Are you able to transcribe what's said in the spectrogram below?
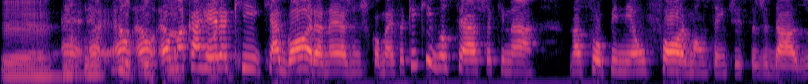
É, uma é, é, é, é uma carreira que, que agora, né, a gente começa. O que, que você acha que na na sua opinião, forma um cientista de dados?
